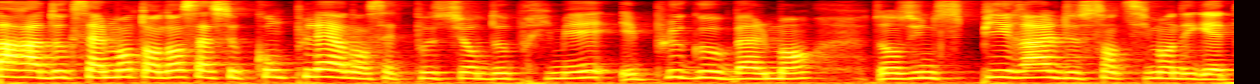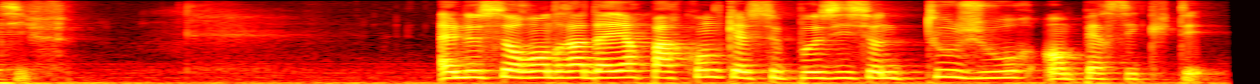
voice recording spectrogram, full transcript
paradoxalement tendance à se complaire dans cette posture d'opprimé et plus globalement dans une spirale de sentiments négatifs. Elle ne se rendra d'ailleurs par contre qu'elle se positionne toujours en persécutée.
